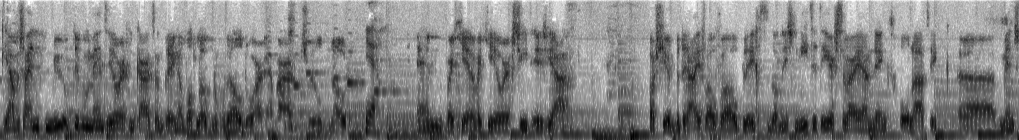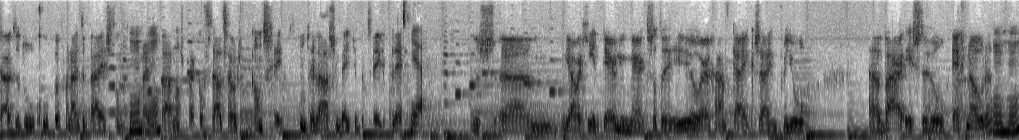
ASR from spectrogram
ja, we zijn nu op dit moment heel erg in kaart aan het brengen wat loopt nog wel door en waar is hulp nodig. Ja. En wat je, wat je heel erg ziet is, ja, als je bedrijf overhoop ligt, dan is niet het eerste waar je aan denkt, goh, laat ik eh, mensen uit de doelgroepen, vanuit de bijstand, Mhm. vanuit de baanafspraak of staatshouders een kans geven. Dat komt helaas een beetje op de tweede plek. Ja. Dus ehm, ja, wat je intern nu merkt, is dat we heel erg aan het kijken zijn van, joh, eh, waar is de hulp echt nodig? Mhm.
